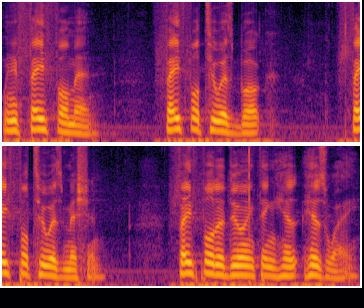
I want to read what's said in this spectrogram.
We need faithful men faithful to his book, faithful to his mission, faithful to doing things his, his way.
